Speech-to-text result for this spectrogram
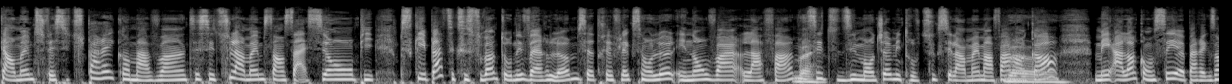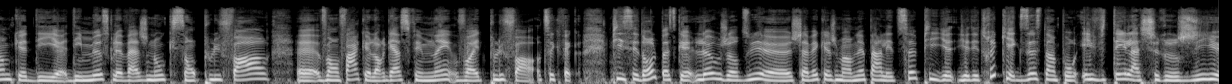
quand même, tu fais, c'est-tu pareil comme avant? C'est-tu la même sensation? Puis, ce qui est plate, c'est que c'est souvent tourné vers l'homme, cette réflexion-là, et non vers la femme. Tu sais, tu dis, mon chum, il trouve-tu que c'est la même affaire encore? Mais alors qu'on sait, euh, par exemple, que des, euh, des muscles vaginaux qui sont plus forts euh, vont faire que l'orgasme féminin va être plus fort. Fait, puis c'est drôle parce que là, aujourd'hui, je savais que je m'en venais parler de ça. Puis il y, a des trucs qui existent hein, pour éviter la chirurgie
